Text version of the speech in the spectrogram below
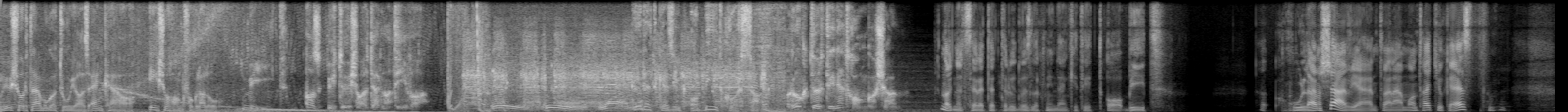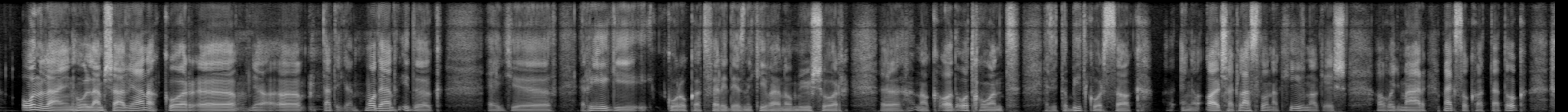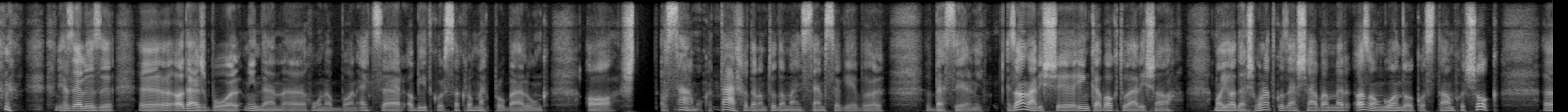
műsor támogatója az NKA és a hangfoglaló. Beat, az ütős alternatíva. Következik a Beat korszak. Rock történet hangosan. Nagy-nagy szeretettel üdvözlök mindenkit itt a Beat hullámsávján, talán mondhatjuk ezt online hullámsávján, akkor uh, uh, hát igen, modern idők, egy régi korokat felidézni kívánó műsornak ad otthont. Ez itt a bitkorszak, engem Alcsák Lászlónak hívnak, és ahogy már megszokhattátok, az előző adásból minden hónapban egyszer a bitkorszakra megpróbálunk a a számok, a társadalomtudomány szemszögéből beszélni. Ez annál is inkább aktuális a mai adás vonatkozásában, mert azon gondolkoztam, hogy sok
